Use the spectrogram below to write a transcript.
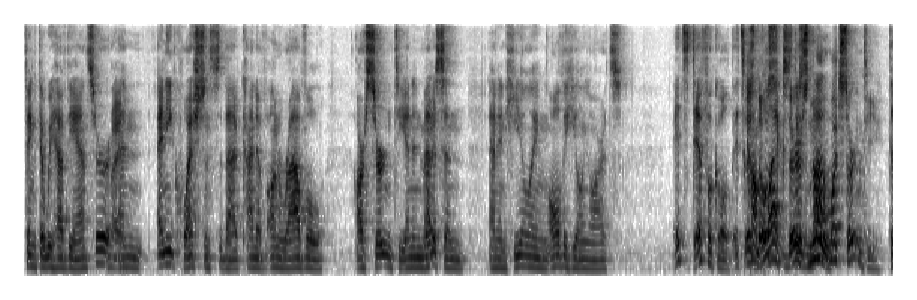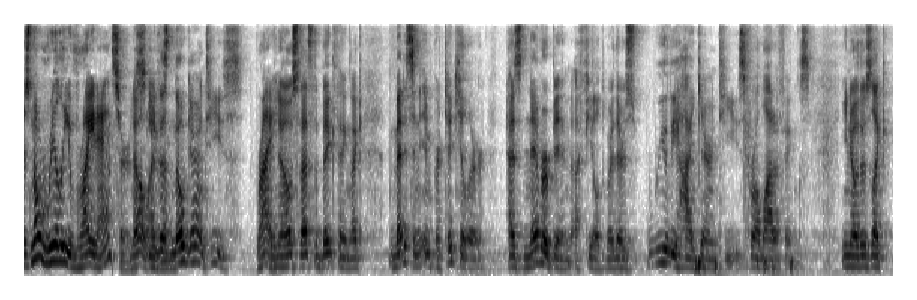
think that we have the answer, Right. and any questions to that kind of unravel our certainty. And in medicine and in healing, all the healing arts, it's difficult. It's There's complex. no there's, not no much certainty. there's no really right answers. No, and there's no guarantees. Right. You know, so that's the big thing. Like medicine in particular has never been a field where there's really high guarantees for a lot of things. You know, there's like,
